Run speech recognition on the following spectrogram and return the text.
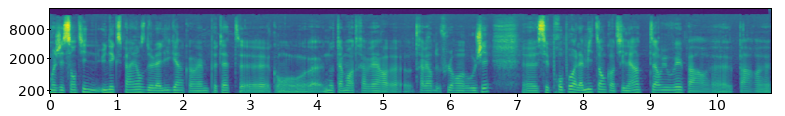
Moi, j'ai senti une, expérience de la Ligue 1 quand même, peut-être, euh, euh, notamment à travers, euh, au travers de Florent Rougier. Euh, ses propos à la mi-temps, quand il est interviewé par, euh, par, euh,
